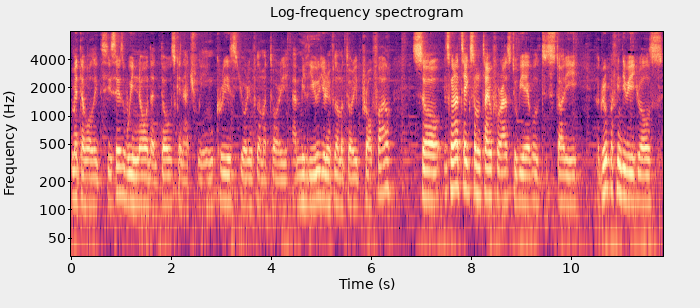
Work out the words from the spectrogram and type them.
metabolic diseases. We know that those can actually increase your inflammatory uh, milieu, your inflammatory profile. So it's going to take some time for us to be able to study a group of individuals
